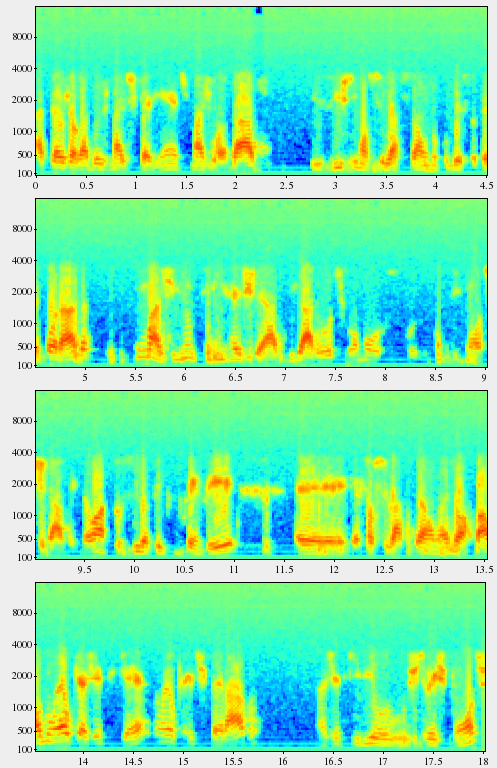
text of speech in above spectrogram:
Até os jogadores mais experientes, mais rodados, existe uma oscilação no começo da temporada. Imagina um time recheado de garotos como o ontem estava. Então a torcida tem que entender é, que essa oscilação é normal, não é o que a gente quer, não é o que a gente esperava. A gente queria os três pontos,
